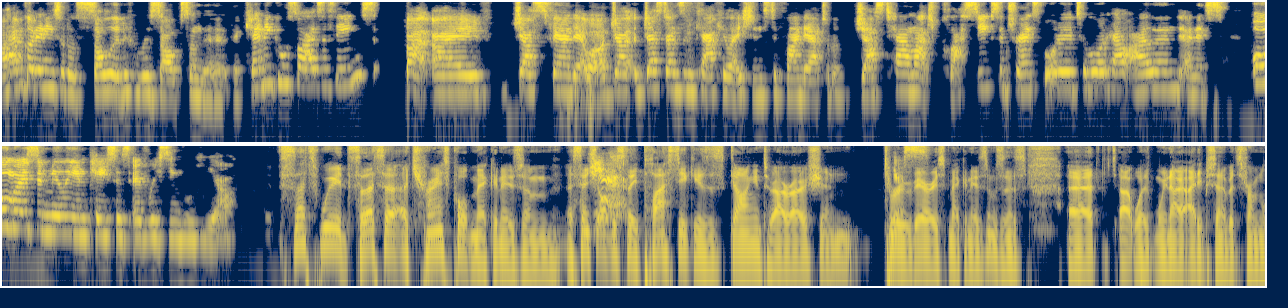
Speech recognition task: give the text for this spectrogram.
I haven't got any sort of solid results on the, the chemical sides of things, but I've just found out, well, I've ju- just done some calculations to find out sort of just how much plastics are transported to Lord Howe Island, and it's almost a million pieces every single year. So that's weird. So that's a, a transport mechanism. Essentially, yeah. obviously, plastic is going into our ocean through yes. various mechanisms. And uh, uh, we know 80% of it's from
